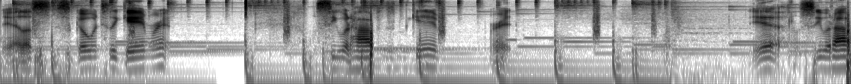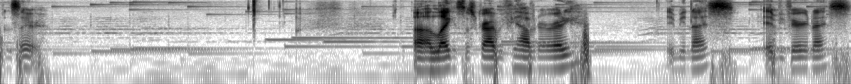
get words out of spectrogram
yeah, let's just go into the game, right? Let's see what happens in the game, right? Yeah, let's see what happens there. Uh, like and subscribe if you haven't already. It'd be nice. It'd be very nice.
